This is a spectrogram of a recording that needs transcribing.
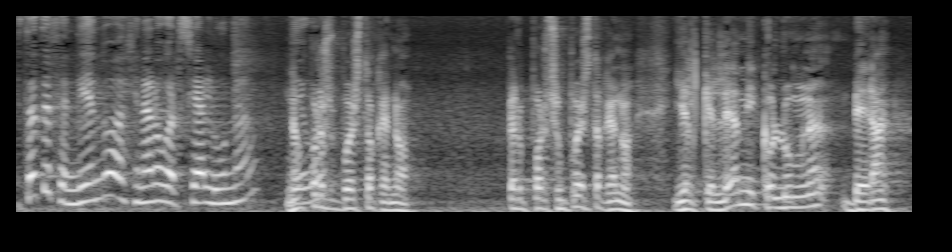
¿estás defendiendo a Genaro García Luna? No, por supuesto que no. Pero por supuesto que no. Y el que lea mi columna verá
